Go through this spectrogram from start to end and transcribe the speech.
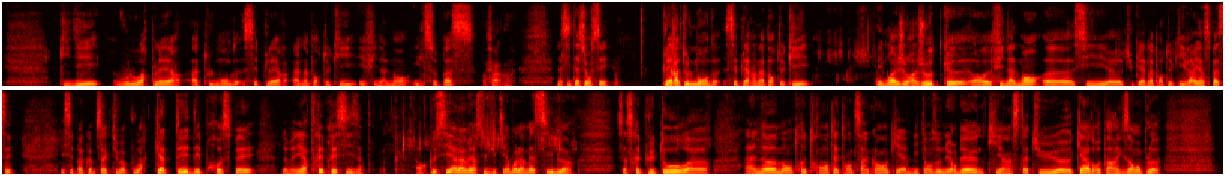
qui dit vouloir plaire à tout le monde, c'est plaire à n'importe qui et finalement il se passe, enfin la citation c'est plaire à tout le monde, c'est plaire à n'importe qui et moi, je rajoute que finalement, euh, si euh, tu plais à n'importe qui, il va rien se passer. Et c'est pas comme ça que tu vas pouvoir capter des prospects de manière très précise. Alors que si à l'inverse, tu dis tiens voilà ma cible, ça serait plutôt un homme entre 30 et 35 ans qui habite en zone urbaine, qui a un statut cadre par exemple.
